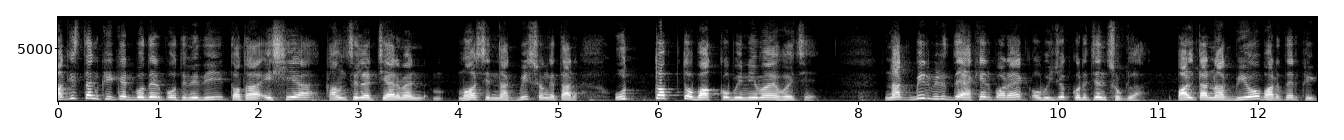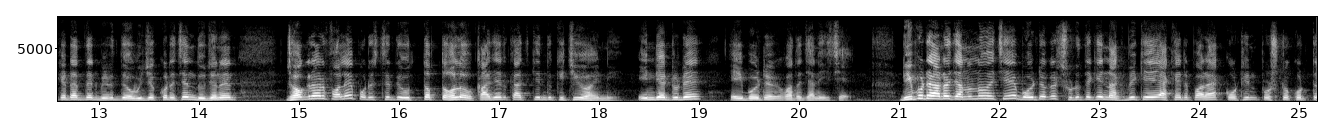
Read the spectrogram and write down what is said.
পাকিস্তান ক্রিকেট বোর্ডের প্রতিনিধি তথা এশিয়া কাউন্সিলের চেয়ারম্যান মহসিন নাকবির সঙ্গে তার উত্তপ্ত বাক্য বিনিময় হয়েছে। নাকবির বিরুদ্ধে একের পর এক অভিযোগ করেছেন শুক্লা। পাল্টা নাকবিও ভারতের ক্রিকেটারদের বিরুদ্ধে অভিযোগ করেছেন দুজনের ঝগড়ার ফলে পরিস্থিতি উত্তপ্ত হলেও কাজের কাজ কিন্তু কিছুই হয়নি। ইন্ডিয়া টুডে এই বৈঠকের কথা জানিয়েছে। রিপোর্টে আরও জানানো হয়েছে, বৈঠকের শুরু থেকে নাকবিকে একের পর এক কঠিন প্রশ্ন করতে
